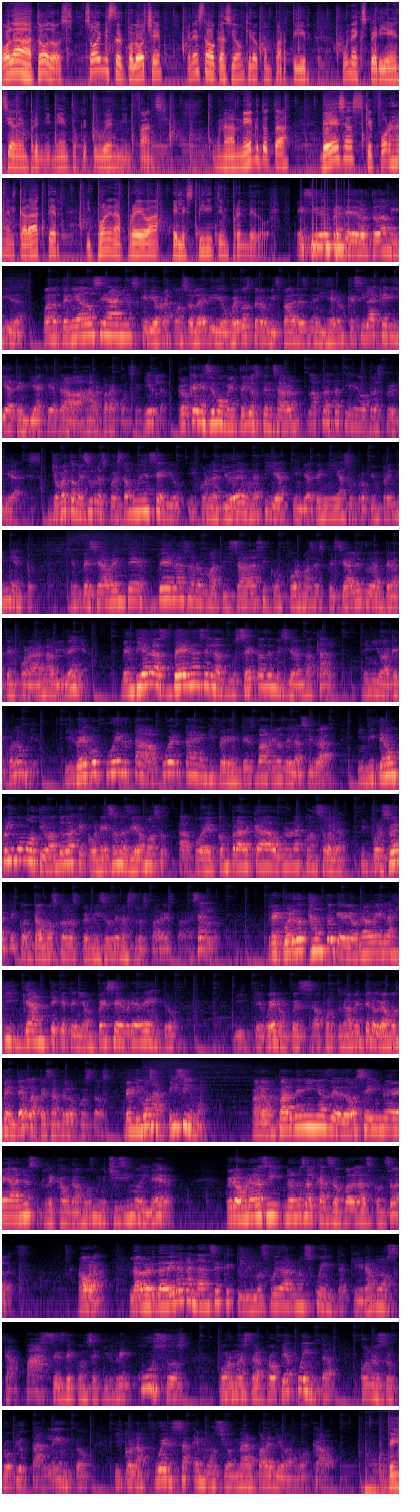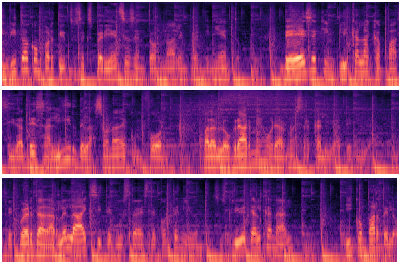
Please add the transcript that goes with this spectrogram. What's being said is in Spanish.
Hola a todos, soy Mr. Poloche. En esta ocasión quiero compartir una experiencia de emprendimiento que tuve en mi infancia. Una anécdota de esas que forjan el carácter y ponen a prueba el espíritu emprendedor. He sido emprendedor toda mi vida. Cuando tenía 12 años quería una consola de videojuegos, pero mis padres me dijeron que si la quería tendría que trabajar para conseguirla. Creo que en ese momento ellos pensaron, la plata tiene otras prioridades. Yo me tomé su respuesta muy en serio y con la ayuda de una tía, quien ya tenía su propio emprendimiento, empecé a vender velas aromatizadas y con formas especiales durante la temporada navideña. Vendía las velas en las bucetas de mi ciudad natal, en Ibagué, Colombia y luego puerta a puerta en diferentes barrios de la ciudad. Invité a un primo motivándolo a que con eso nos íbamos a poder comprar cada uno una consola y por suerte contamos con los permisos de nuestros padres para hacerlo. Recuerdo tanto que había una vela gigante que tenía un pesebre adentro y que bueno, pues afortunadamente logramos venderla a pesar de lo costoso. Vendimos hartísimo. Para un par de niños de 12 y 9 años recaudamos muchísimo dinero. Pero aún así no nos alcanzó para las consolas. Ahora, la verdadera ganancia que tuvimos fue darnos cuenta que éramos capaces de conseguir recursos por nuestra propia cuenta, con nuestro propio talento y con la fuerza emocional para llevarlo a cabo. Te invito a compartir tus experiencias en torno al emprendimiento, de ese que implica la capacidad de salir de la zona de confort para lograr mejorar nuestra calidad de vida. Recuerda darle like si te gusta este contenido, suscríbete al canal y compártelo.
